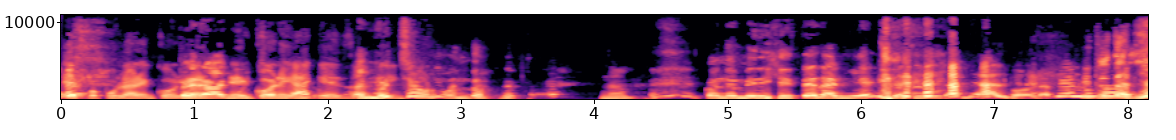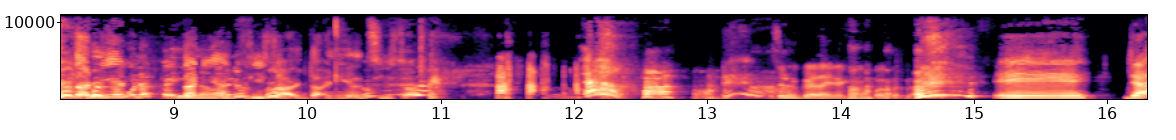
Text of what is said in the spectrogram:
Es popular en Corea. Pero hay en mucho Corea, mundo, que es hay mucho importa, mundo. ¿no? Cuando me dijiste Daniel, y yo así, dame algo, dame algo Y tú. Daniel, Daniel, apellido, Daniel algo. César, Daniel único Daniel que me puedo acordar. Eh, ya,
